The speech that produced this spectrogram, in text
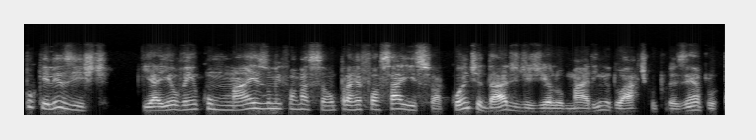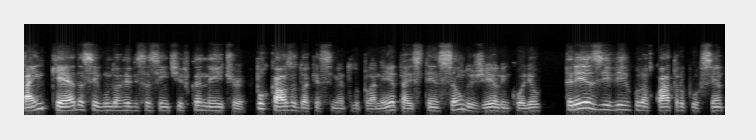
porque ele existe. E aí eu venho com mais uma informação para reforçar isso. A quantidade de gelo marinho do Ártico, por exemplo, está em queda, segundo a revista científica Nature. Por causa do aquecimento do planeta, a extensão do gelo encolheu 13,4%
